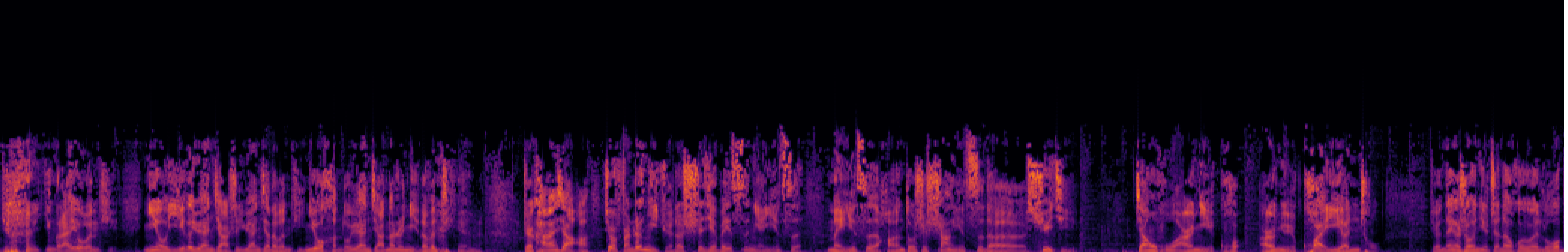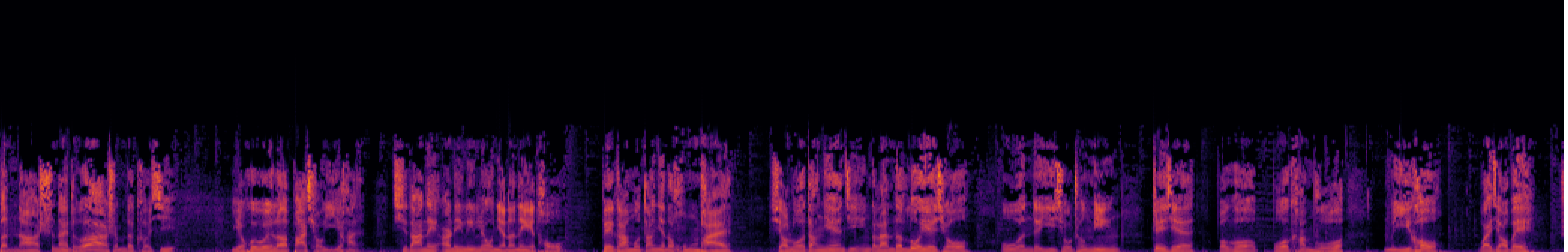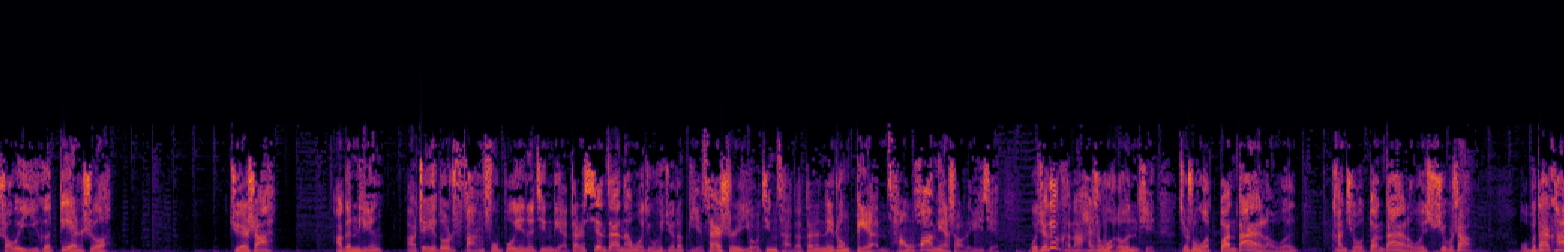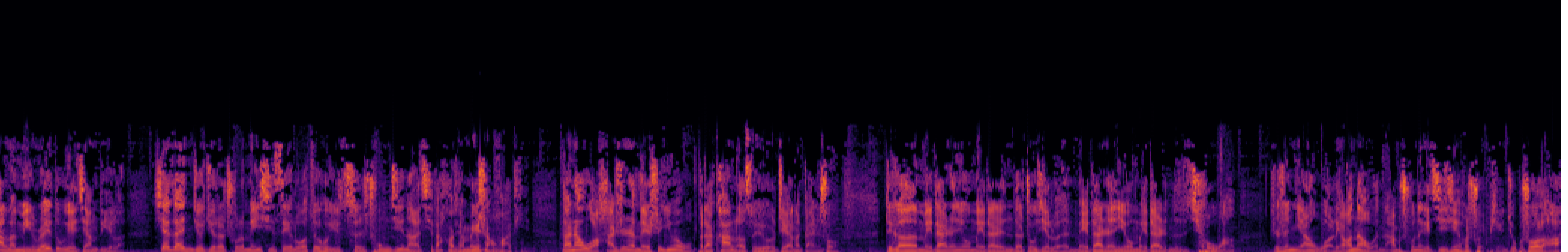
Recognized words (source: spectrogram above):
就英格兰有问题。你有一个冤家是冤家的问题，你有很多冤家那是你的问题。这开玩笑啊，就是反正你觉得世界杯四年一次，每一次好像都是上一次的续集。江湖儿女快儿女快意恩仇，就那个时候你真的会为罗本呐、施耐德啊什么的可惜，也会为了巴乔遗憾。齐达内二零零六年的那一头，贝克汉姆当年的红牌。小罗当年进英格兰的落叶球，欧文的一球成名，这些包括博坎普那么一扣外脚背稍微一个垫射，绝杀阿根廷啊，这些都是反复播映的经典。但是现在呢，我就会觉得比赛是有精彩的，但是那种典藏画面少了一些。我觉得可能还是我的问题，就是我断代了，我看球断代了，我续不上。我不太看了，敏锐度也降低了。现在你就觉得除了梅西、C 罗最后一次冲击呢，其他好像没啥话题。当然，我还是认为是因为我不太看了，所以有这样的感受。这个每代人有每代人的周杰伦，每代人有每代人的球王。只是你让我聊呢，我拿不出那个激情和水平，就不说了啊。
